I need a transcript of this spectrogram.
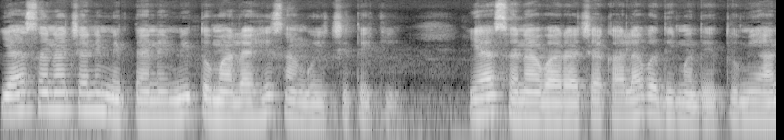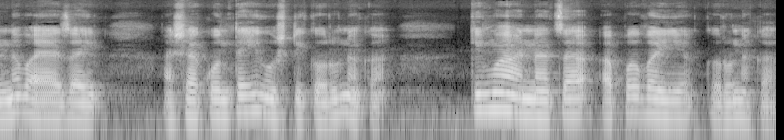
या सणाच्या निमित्ताने मी तुम्हाला हे सांगू इच्छिते की या सणावाराच्या कालावधीमध्ये तुम्ही अन्न वाया जाईल अशा कोणत्याही गोष्टी करू नका किंवा अन्नाचा अपव्यय करू नका.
